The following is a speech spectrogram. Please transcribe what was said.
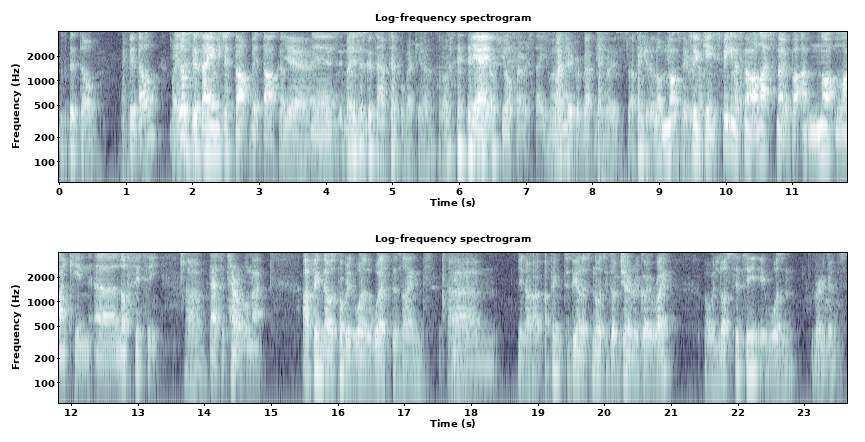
was a bit dull. It's a bit dull. But It looks just the same. It's just dark, bit darker. Yeah, yeah. It's, but it's just good to have Temple back. You know, yeah, it was your favourite stage. my favorite map. You know, it's, I think in a lot of not favorite too maps. keen. Speaking of snow, I like snow, but I'm not liking uh, Lost City. Um, That's a terrible map. I think that was probably one of the worst designed. Um, Yeah. You know, I, I think to be honest, Naughty Dog generally got it right, but with Lost City, it wasn't very good. It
